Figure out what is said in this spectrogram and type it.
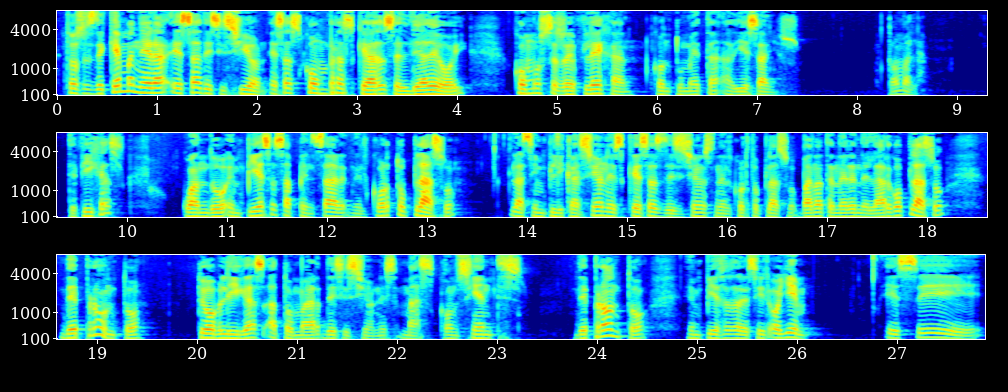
Entonces, ¿de qué manera esa decisión, esas compras que haces el día de hoy, cómo se reflejan con tu meta a 10 años? Tómala. ¿Te fijas? Cuando empiezas a pensar en el corto plazo, las implicaciones que esas decisiones en el corto plazo van a tener en el largo plazo, de pronto te obligas a tomar decisiones más conscientes. De pronto empiezas a decir, oye, ese,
